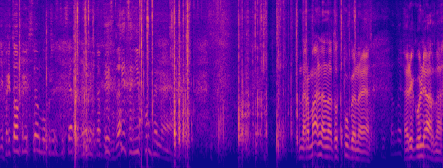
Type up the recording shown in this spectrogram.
И при том, при всем, мы уже с десятым уровнем добыли, да? Птица не пуганая. Нормально она тут пуганая. Регулярно.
